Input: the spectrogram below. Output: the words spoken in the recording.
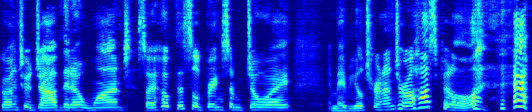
going to a job they don't want. So I hope this will bring some joy and maybe you'll turn on General Hospital.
